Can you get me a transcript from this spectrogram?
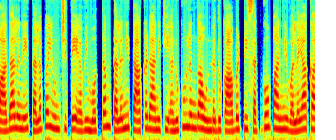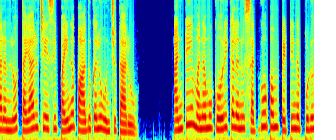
పాదాలనే తలపై ఉంచితే అవి మొత్తం తలని తాకడానికి అనుకూలంగా ఉండదు కాబట్టి సద్గోపాన్ని వలయాకారంలో తయారుచేసి పైన పాదుకలు ఉంచుతారు. అంటే మనము కోరికలను సద్గోపం పెట్టినప్పుడు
